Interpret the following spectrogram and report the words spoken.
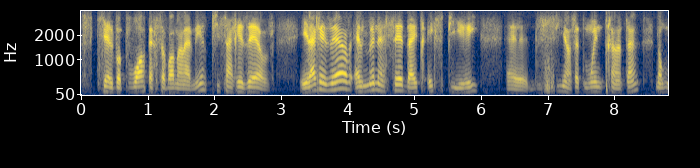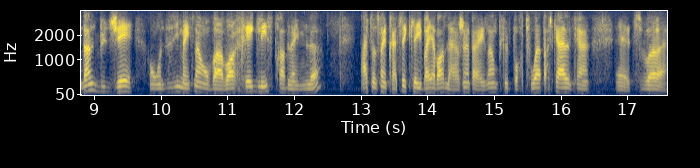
ce qu'elle va pouvoir percevoir dans l'avenir, puis sa réserve. Et la réserve, elle menaçait d'être expirée euh, d'ici, en fait, moins de 30 ans. Donc, dans le budget, on dit maintenant, on va avoir réglé ce problème-là. À toute fin pratique, là, il va y avoir de l'argent, par exemple, pour toi, Pascal, quand euh, tu vas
